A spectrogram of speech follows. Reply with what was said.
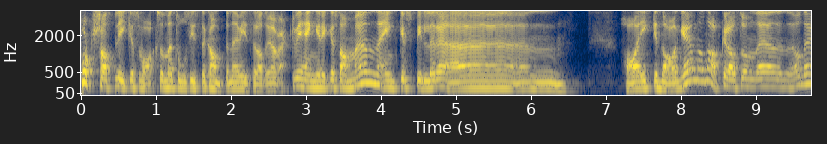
fortsatt like svak som de to siste kampene viser at vi har vært. Vi henger ikke sammen. Enkeltspillere er, har ikke dagen. og Det er akkurat som det, og det,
